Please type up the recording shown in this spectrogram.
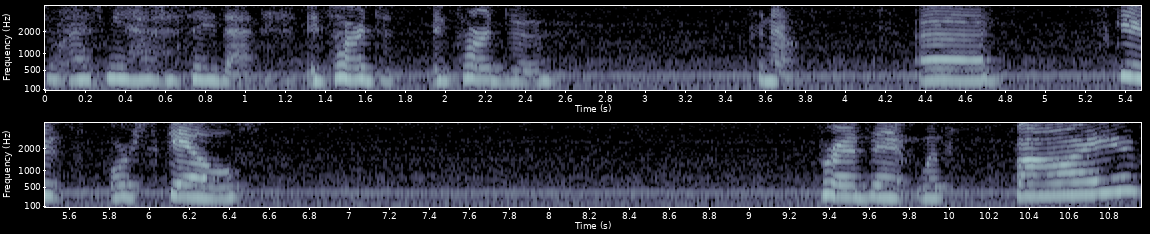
Don't ask me how to say that. It's hard to it's hard to pronounce. Uh scutes or scales present with five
